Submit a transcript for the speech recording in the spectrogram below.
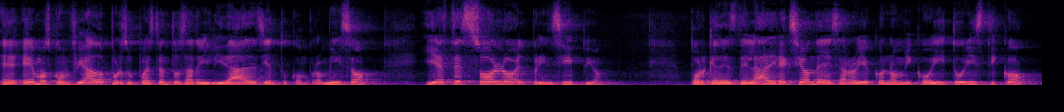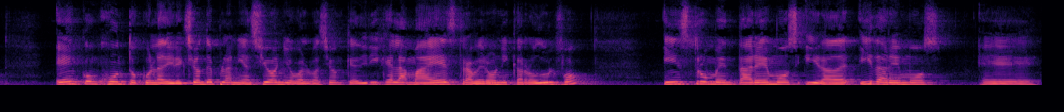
eh, hemos confiado por supuesto en tus habilidades y en tu compromiso y este es solo el principio, porque desde la Dirección de Desarrollo Económico y Turístico en conjunto con la Dirección de Planeación y Evaluación que dirige la maestra Verónica Rodulfo, instrumentaremos y, daremos eh,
